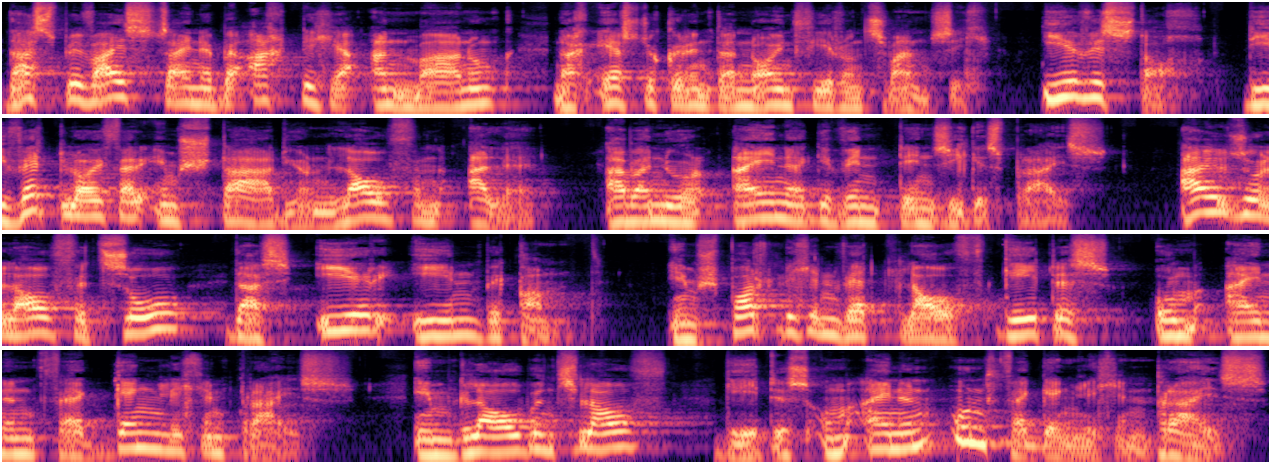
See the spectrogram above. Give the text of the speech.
Das beweist seine beachtliche Anmahnung nach 1. Korinther 9, 24. Ihr wisst doch, die Wettläufer im Stadion laufen alle, aber nur einer gewinnt den Siegespreis. Also laufet so, dass ihr ihn bekommt. Im sportlichen Wettlauf geht es um einen vergänglichen Preis. Im Glaubenslauf geht es um einen unvergänglichen Preis.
